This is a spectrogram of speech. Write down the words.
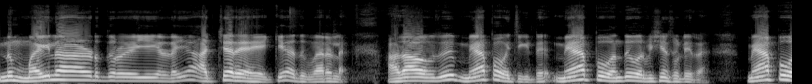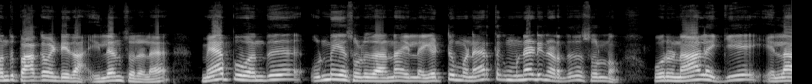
இன்னும் மயிலாடுதுறையுடைய அச்சரேகைக்கு அது வரலை. அதாவது மேப்பை வச்சுக்கிட்டு மேப்பு வந்து ஒரு விஷயம் சொல்லிடுறேன். மேப்பு வந்து பார்க்க வேண்டியதான் இல்லைன்னு சொல்லலை. மேப்பு வந்து உண்மையை சொல்லுதான்னா இல்லை எட்டு மணி நேரத்துக்கு முன்னாடி நடந்ததை சொல்லணும். ஒரு நாளைக்கு எல்லா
